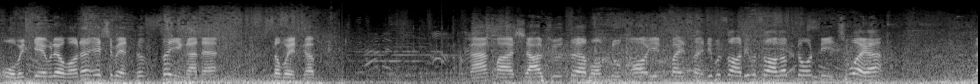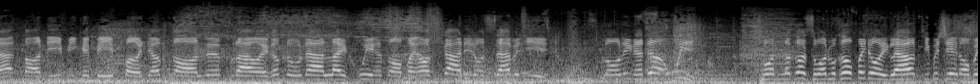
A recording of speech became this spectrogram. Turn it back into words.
โอ้เป็นเกมเร็วของนั่นเอชเบนซะอย่างนั้นนะสเวนครับง้างมาชาร์ปชูเตอร์ผมลุกออินไปใส่ดิปซอร์ดิปซอร์ครับโดนดีช่วยฮะและตอนนี้ BKB เปิดย้ำต่อเริ่มราวไอ้ครับลูน่าไล่คุยกันต่อไปออสการ์ที่โดนแซฟไปทีโรลลิงทันเดอร์อุ้ยชนแล้วก็สวนมาเข้าไม่โดนอีกแล้วทิมเชนออกไป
